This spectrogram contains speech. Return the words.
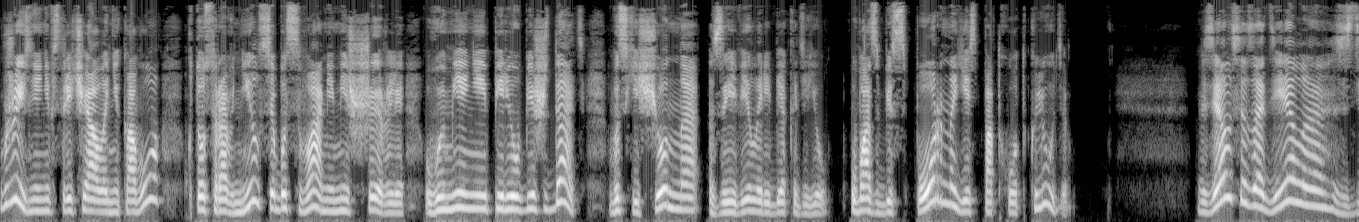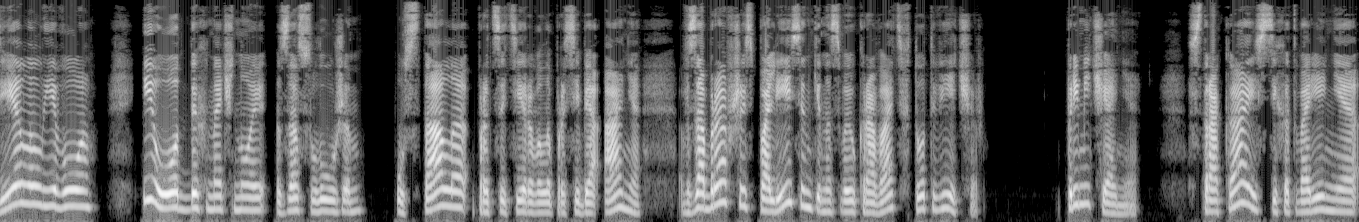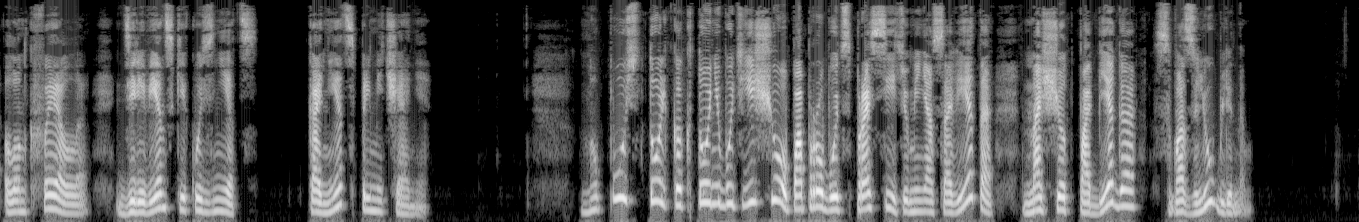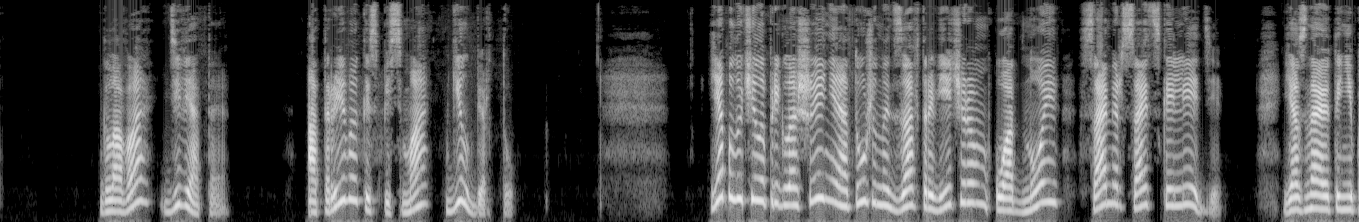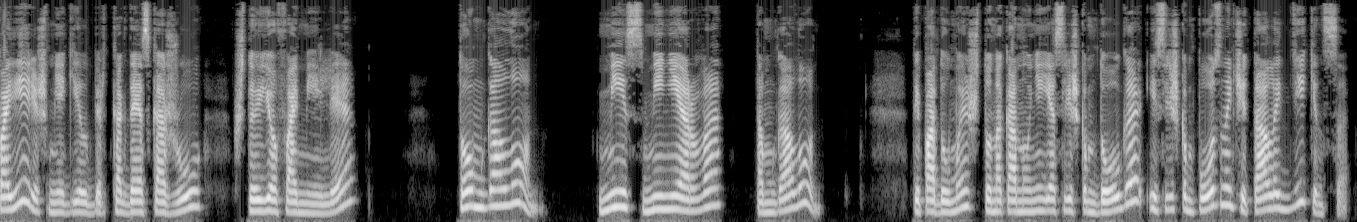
В жизни не встречала никого, кто сравнился бы с вами, мисс Ширли, в умении переубеждать, — восхищенно заявила Ребекка Дью. У вас бесспорно есть подход к людям. Взялся за дело, сделал его, и отдых ночной заслужен. Устало процитировала про себя Аня, взобравшись по лесенке на свою кровать в тот вечер. Примечание. Строка из стихотворения Лонгфелла «Деревенский кузнец». Конец примечания. Но пусть только кто-нибудь еще попробует спросить у меня совета насчет побега с возлюбленным. Глава девятая. Отрывок из письма Гилберту. Я получила приглашение отужинать завтра вечером у одной саммерсайдской леди. Я знаю, ты не поверишь мне, Гилберт, когда я скажу, что ее фамилия Том Галлон, мисс Минерва Томгалон. Ты подумаешь, что накануне я слишком долго и слишком поздно читала Диккенса.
